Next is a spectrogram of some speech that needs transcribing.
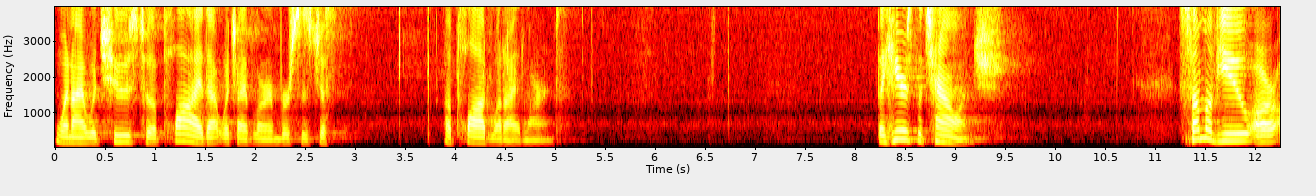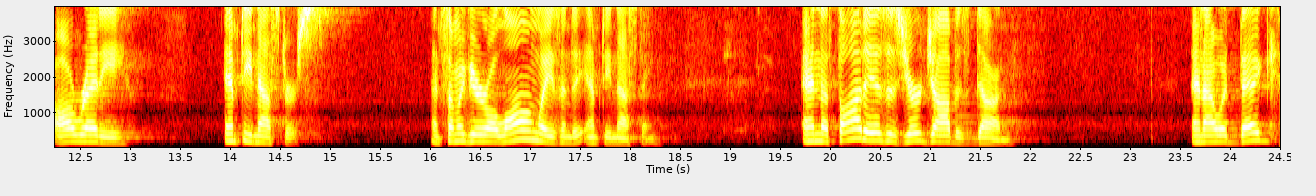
when I would choose to apply that which I've learned versus just applaud what I learned. But here's the challenge some of you are already empty nesters, and some of you are a long ways into empty nesting. And the thought is, is your job is done. And I would beg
